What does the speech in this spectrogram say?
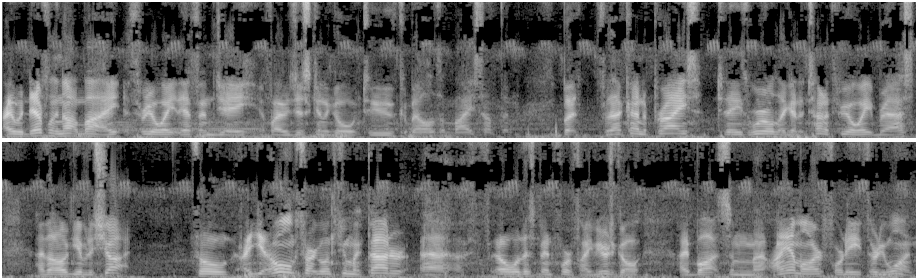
I would definitely not buy a 308 FMJ if I was just gonna go to Cabela's and buy something. But for that kind of price, today's world, I got a ton of 308 brass. I thought I'll give it a shot. So I get home, start going through my powder. Uh, oh, this has been four or five years ago. I bought some uh, IMR 4831.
